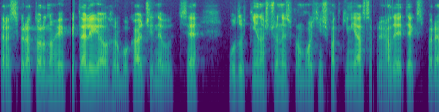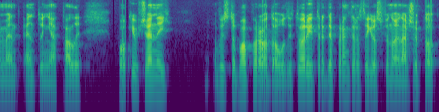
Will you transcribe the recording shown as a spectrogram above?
та респіраторного епітелію, але грубо кажучи, не це будуть ні на що не спроможні шматки м'яса. Пригадуєте експеримент Ентоні Атали, поки вчений виступав перед аудиторією, 3D-принтер за його спиною, начебто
